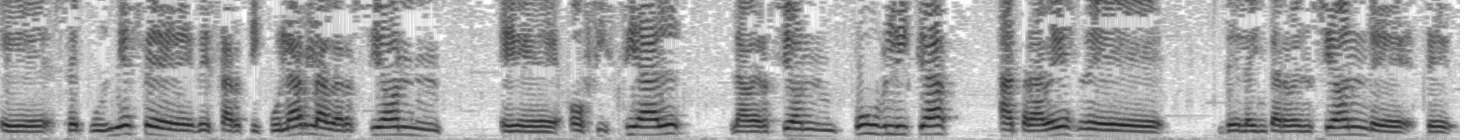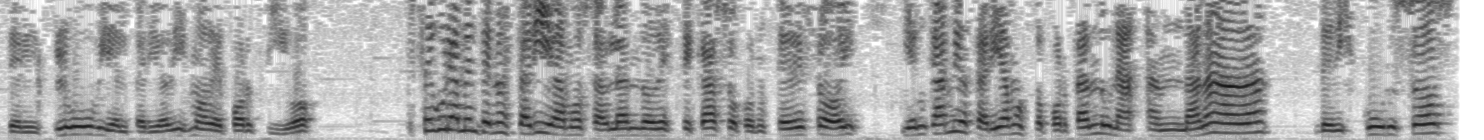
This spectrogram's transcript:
eh, se pudiese desarticular la versión eh, oficial, la versión pública, a través de, de la intervención de, del club y el periodismo deportivo, seguramente no estaríamos hablando de este caso con ustedes hoy y en cambio estaríamos soportando una andanada de discursos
